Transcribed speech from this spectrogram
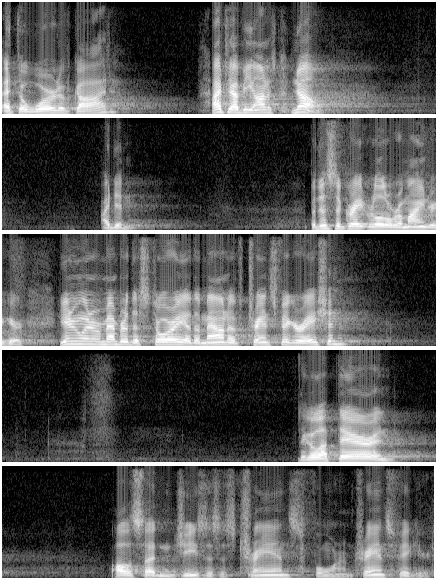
at the Word of God? I have to be honest, no, I didn't. But this is a great little reminder here. Do anyone remember the story of the Mount of Transfiguration? They go up there, and all of a sudden, Jesus is transformed, transfigured,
